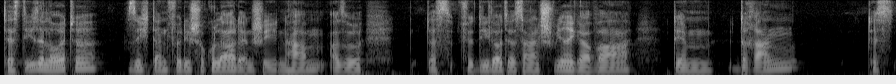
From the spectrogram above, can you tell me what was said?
dass diese Leute sich dann für die Schokolade entschieden haben. Also, dass für die Leute es dann halt schwieriger war, dem Drang des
